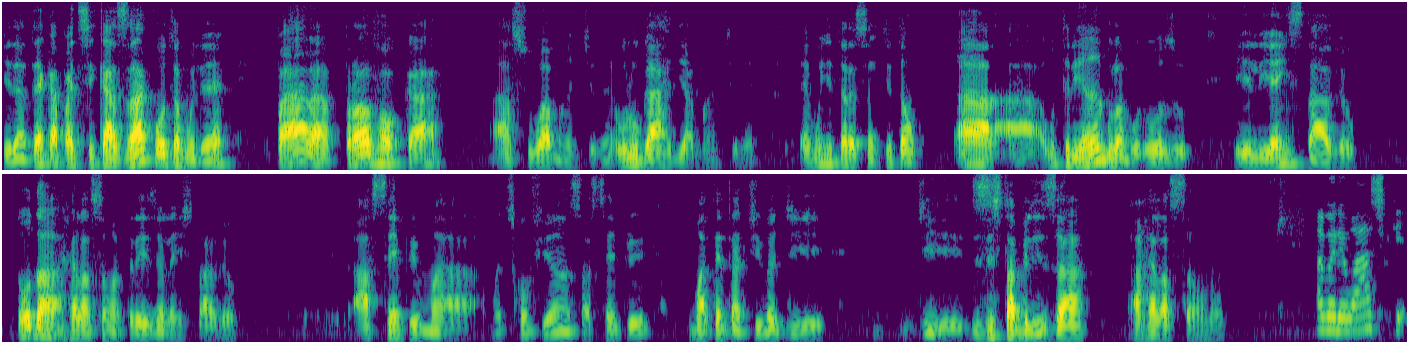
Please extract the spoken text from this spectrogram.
Ele é até capaz de se casar com outra mulher para provocar a sua amante, né? o lugar de amante. Né? É muito interessante. Então, a, a, o triângulo amoroso ele é instável. Toda relação a três ela é instável. Há sempre uma, uma desconfiança, há sempre uma tentativa de, de desestabilizar a relação, né? Agora, eu acho que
